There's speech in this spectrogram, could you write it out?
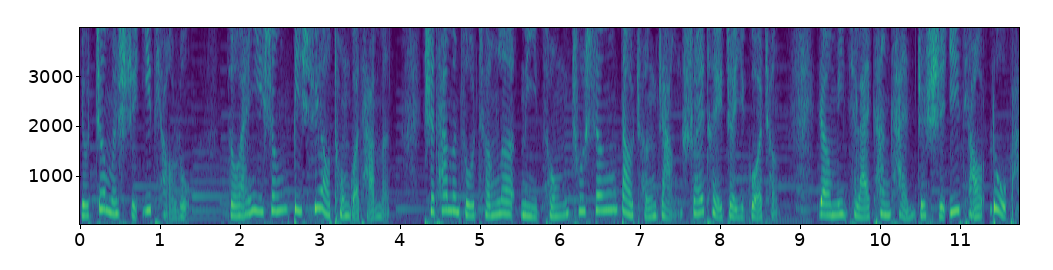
有这么十一条路，走完一生必须要通过它们，是它们组成了你从出生到成长、衰退这一过程。让我们一起来看看这十一条路吧。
